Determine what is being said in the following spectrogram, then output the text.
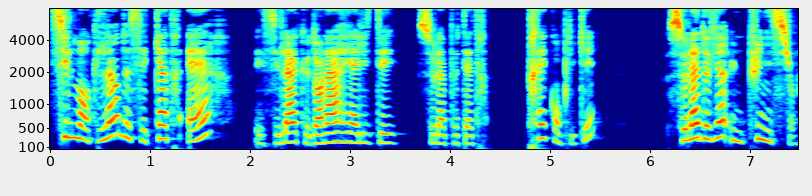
S'il manque l'un de ces quatre R, et c'est là que dans la réalité cela peut être très compliqué, cela devient une punition.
